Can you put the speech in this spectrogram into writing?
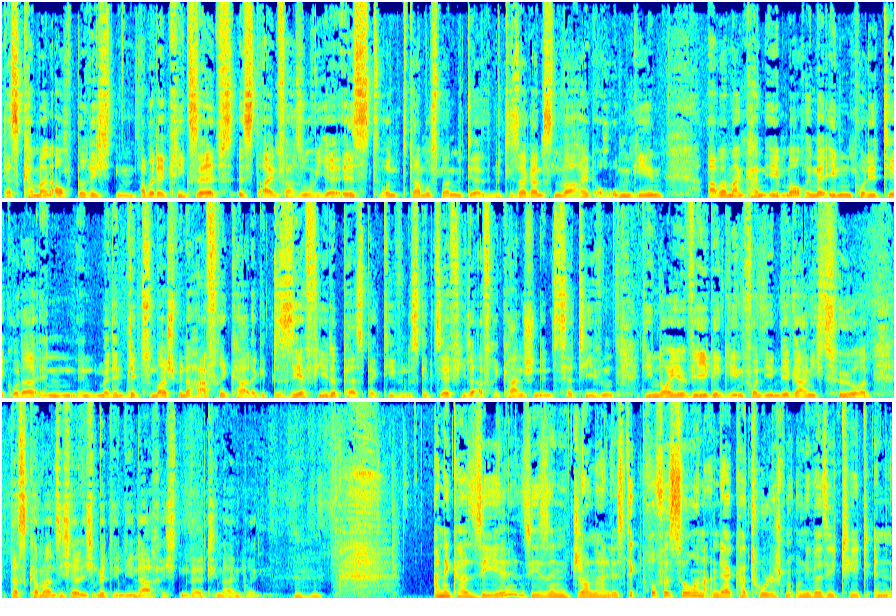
Das kann man auch berichten. Aber der Krieg selbst ist einfach so, wie er ist. Und da muss man mit, der, mit dieser ganzen Wahrheit auch umgehen. Aber man kann eben auch in der Innenpolitik oder in, in, mit dem Blick zum Beispiel nach Afrika, da gibt es sehr viele Perspektiven. Es gibt sehr viele afrikanische Initiativen, die neue Wege gehen, von denen wir gar nichts hören. Das kann man sicherlich mit in die Nachrichtenwelt hineinbringen. Mhm. Annika Seel, Sie sind Journalistikprofessorin an der Katholischen Universität in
